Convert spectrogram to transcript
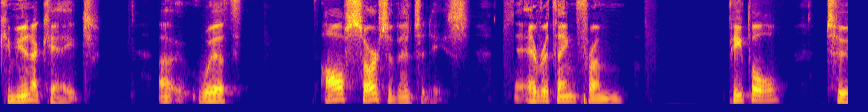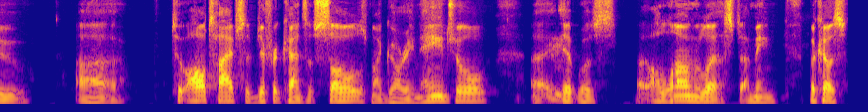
communicate uh, with all sorts of entities, everything from people to uh, to all types of different kinds of souls. My guardian angel, uh, hmm. It was a long list. I mean, because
